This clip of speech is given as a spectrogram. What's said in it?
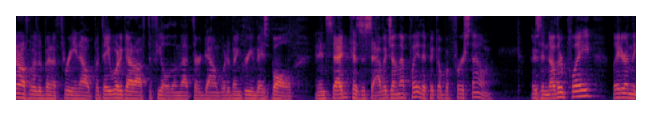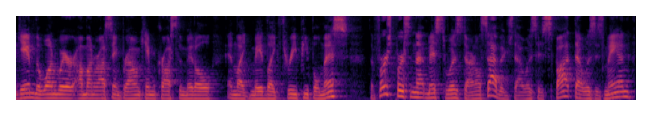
don't know if it would have been a three and out, but they would have got off the field on that third down. Would have been Green Bay's ball, and instead, because of Savage on that play, they pick up a first down. There's another play later in the game, the one where Amon-Ra St. Brown came across the middle and like made like three people miss. The first person that missed was Darnell Savage. That was his spot. That was his man.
